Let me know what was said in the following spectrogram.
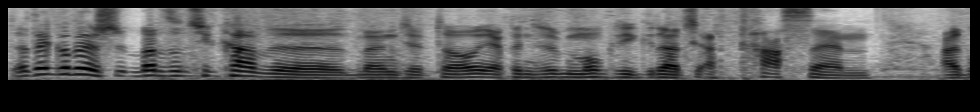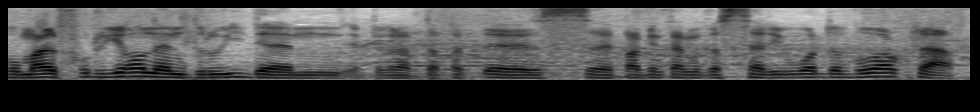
Dlatego też bardzo ciekawe będzie to, jak będziemy mogli grać Artasem albo Malfurionem, druidem, prawda, e, z, pamiętamy go z serii World of Warcraft.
